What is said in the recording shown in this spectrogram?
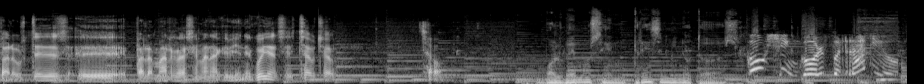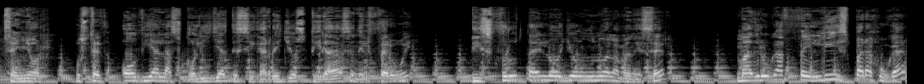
para ustedes, eh, para Mar la semana que viene. Cuídense. Chao, chao. Chao. Volvemos en tres minutos. Coaching Golf Radio. Señor, ¿usted odia las colillas de cigarrillos tiradas en el fairway? ¿Disfruta el hoyo uno al amanecer? ¿Madruga feliz para jugar?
